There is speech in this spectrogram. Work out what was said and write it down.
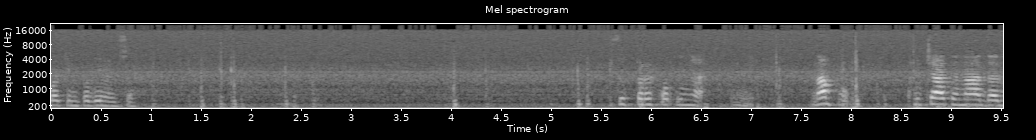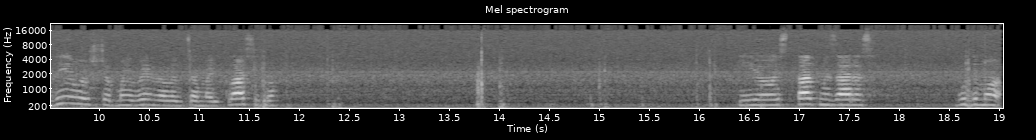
потім подивимося. Тут перехоплення. Нам включати треба диво, щоб ми виграли в цьому Ель Класіко. І ось так ми зараз будемо,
